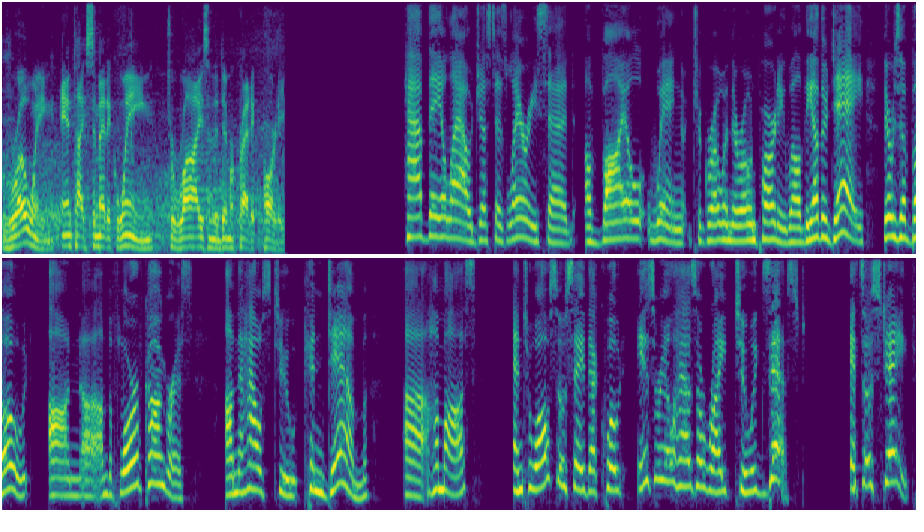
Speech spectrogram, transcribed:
growing anti Semitic wing to rise in the Democratic Party. Have they allowed, just as Larry said, a vile wing to grow in their own party? Well, the other day there was a vote on uh, on the floor of Congress on the House to condemn uh, Hamas and to also say that quote Israel has a right to exist. It's a state.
